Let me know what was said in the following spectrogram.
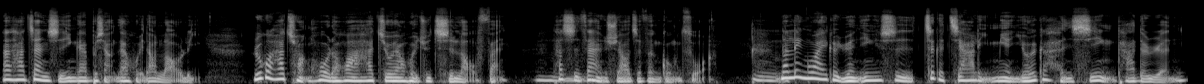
那她暂时应该不想再回到牢里。如果她闯祸的话，她就要回去吃牢饭。嗯、他实在很需要这份工作啊。嗯、那另外一个原因是，这个家里面有一个很吸引她的人，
